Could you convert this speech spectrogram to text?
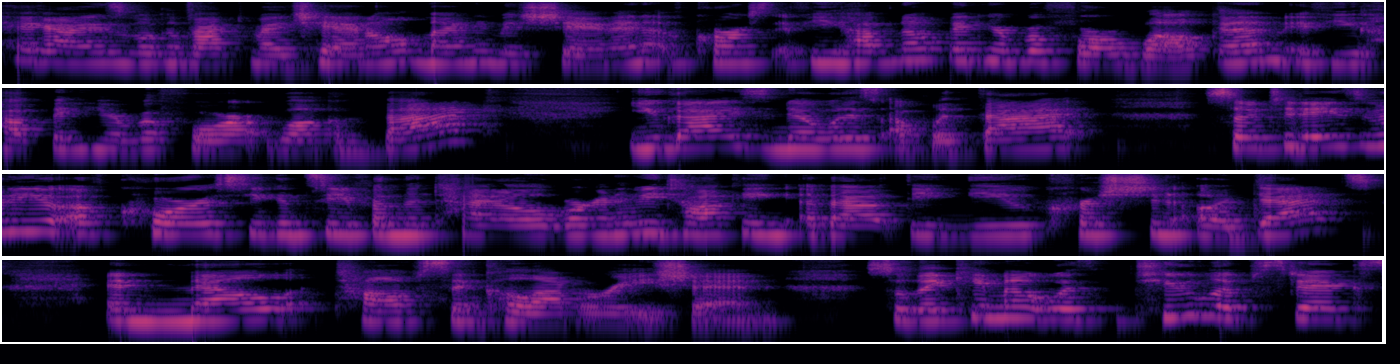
Hey guys, welcome back to my channel. My name is Shannon. Of course, if you have not been here before, welcome. If you have been here before, welcome back. You guys know what is up with that. So today's video, of course, you can see from the title, we're going to be talking about the new Christian Audette and Mel Thompson collaboration. So they came out with two lipsticks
